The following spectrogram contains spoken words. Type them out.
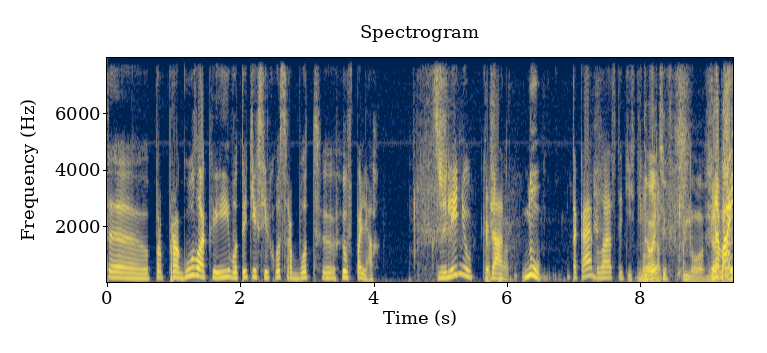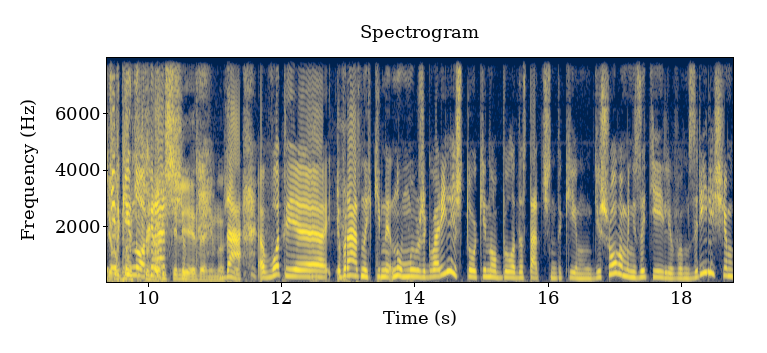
э, пр- прогулок и вот этих сельхозработ э, в полях. К сожалению, Кошмар. да. Ну, такая была статистика. Ну Давайте в кино. Давайте Пойдем в кино, просто хорошо. повеселее, да, немножко. Да, вот э, в разных кино, ну мы уже говорили, что кино было достаточно таким дешевым и незатейливым зрелищем.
